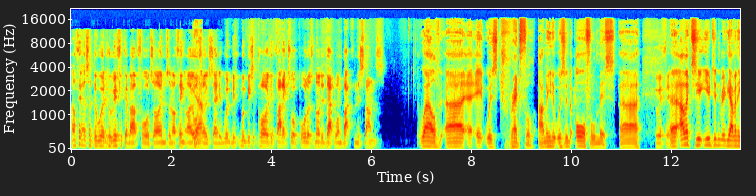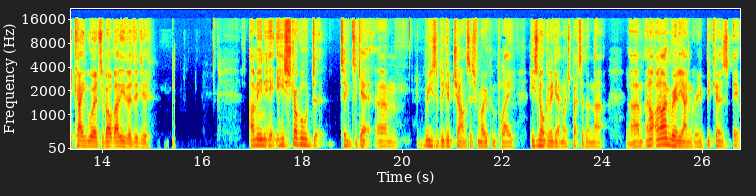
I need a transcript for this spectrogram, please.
I think I said the word horrific about four times, and I think I also yeah. said it wouldn't be wouldn't be surprised if Alex or Paul has nodded that one back from the stands. Well, uh, it was dreadful. I mean, it was an awful miss. Uh, horrific. Uh, Alex, you, you didn't really have any kind words about that either, did you? I mean, he struggled to to get um, reasonably good chances from open play. He's not going to get much better than that. Mm. Um, and, I, am really angry because it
